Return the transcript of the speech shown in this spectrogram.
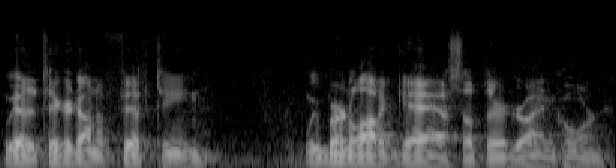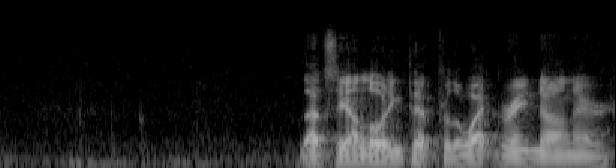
we had to take her down to 15. We burn a lot of gas up there drying corn. That's the unloading pit for the wet grain down there.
